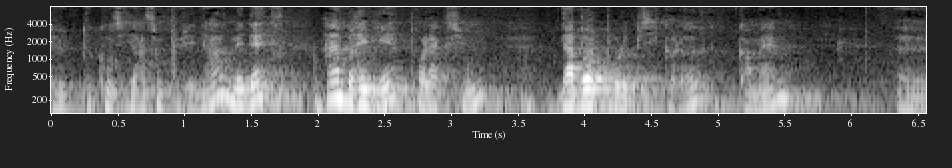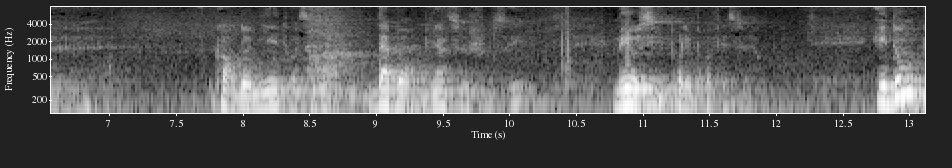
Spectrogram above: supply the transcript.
de, considérations plus générales, mais d'être un bréviaire pour l'action, d'abord pour le psychologue, quand même. Euh, cordonnier doit savoir d'abord bien se chausser, mais aussi pour les professeurs. Et donc,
